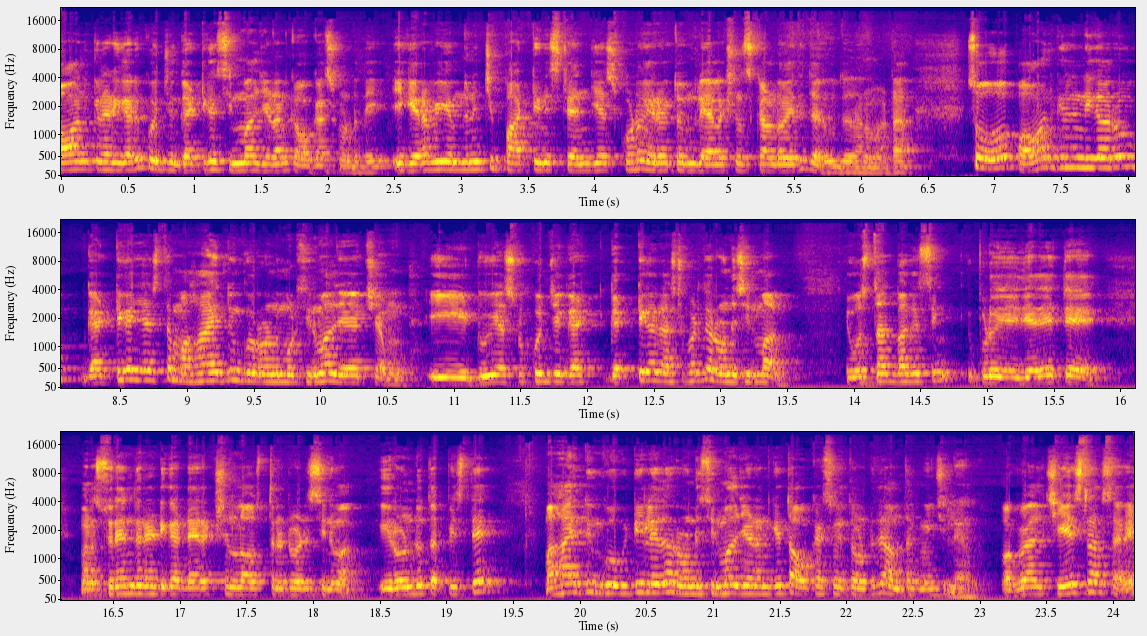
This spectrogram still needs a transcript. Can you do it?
పవన్ కళ్యాణ్ గారు కొంచెం గట్టిగా సినిమాలు చేయడానికి అవకాశం ఉంటుంది. ఇక ఇరవై ఎనిమిది నుంచి పార్టీని స్ట్రెంత్ చేసుకోవడం ఇరవై తొమ్మిది ఎలక్షన్స్ కావడం అయితే జరుగుతుంది అనమాట సో పవన్ కళ్యాణ్ గారు గట్టిగా చేస్తే మహా అయితే ఇంకో రెండు మూడు సినిమాలు చేయొచ్చాము. ఈ టూ ఇయర్స్లో కొంచెం గట్టిగా కష్టపడితే రెండు సినిమాలు. ఈ ఉస్తాద్ భగత్ సింగ్ ఇప్పుడు ఇది ఏదైతే మన సురేందర్ రెడ్డి గారి డైరెక్షన్లో వస్తున్నటువంటి సినిమా ఈ రెండు తప్పిస్తే మహా అయితే ఇంకొకటి లేదా రెండు సినిమాలు చేయడానికి అయితే అవకాశం అయితే ఉంటుంది అంతకు మించి లేదు. ఒకవేళ చేసినా సరే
